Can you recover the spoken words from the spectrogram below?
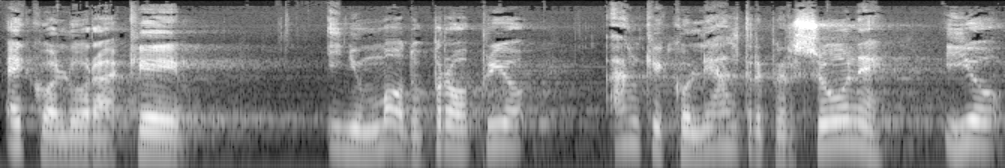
Ecco allora che in un modo proprio anche con le altre persone io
